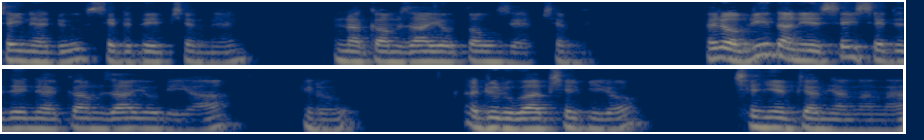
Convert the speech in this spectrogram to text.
စိတ်နဲ့တူစေတသိက်ဖြစ်မယ် နကမ္မဇာယုတ်30ဖြစ်မယ်အဲ့တော့ပရိသန်နေစိတ်စေတသိက်နဲ့ကမ္မဇာယုတ်တွေဟာဒီလိုအတူတူကဖြစ်ပြီးတော့ချင်းချင်းပြပြလာလာ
